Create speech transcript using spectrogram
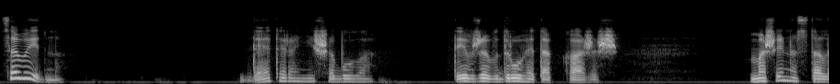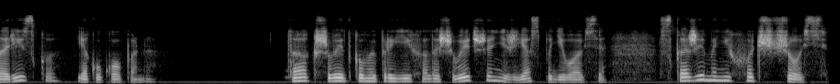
Це видно. Де ти раніше була? Ти вже вдруге так кажеш. Машина стала різко, як укопана. Так швидко ми приїхали, швидше, ніж я сподівався. Скажи мені хоч щось.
